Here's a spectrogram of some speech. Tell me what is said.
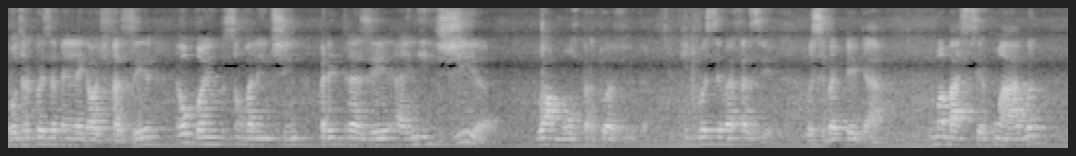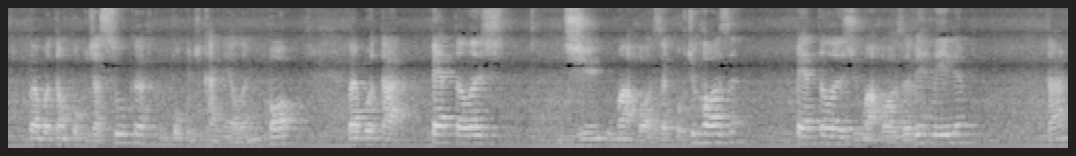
Outra coisa bem legal de fazer é o banho do São Valentim para ele trazer a energia do amor para a tua vida. O que, que você vai fazer? Você vai pegar uma bacia com água, vai botar um pouco de açúcar, um pouco de canela em pó, vai botar pétalas de uma rosa cor-de-rosa, pétalas de uma rosa vermelha, tá?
